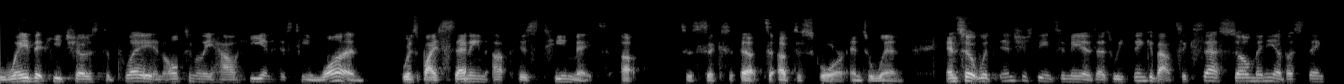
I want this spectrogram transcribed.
way that he chose to play and ultimately how he and his team won was by setting up his teammates up to six uh, to, up to score and to win. And so what's interesting to me is as we think about success, so many of us think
